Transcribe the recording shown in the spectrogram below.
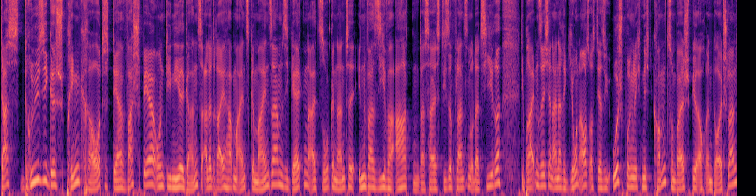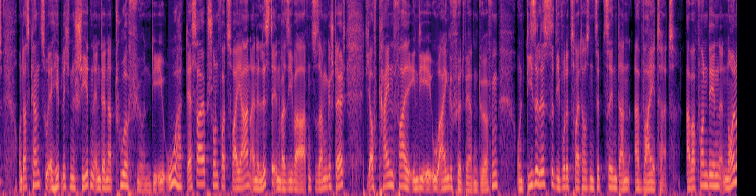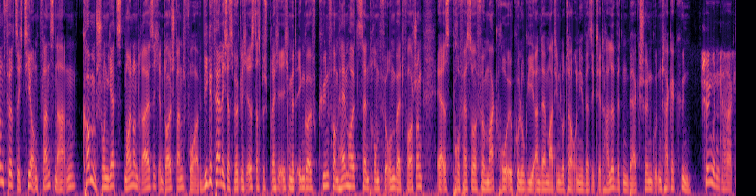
Das drüsige Springkraut, der Waschbär und die Nilgans, alle drei haben eins gemeinsam, sie gelten als sogenannte invasive Arten. Das heißt, diese Pflanzen oder Tiere, die breiten sich in einer Region aus, aus der sie ursprünglich nicht kommen, zum Beispiel auch in Deutschland. Und das kann zu erheblichen Schäden in der Natur führen. Die EU hat deshalb schon vor zwei Jahren eine Liste invasiver Arten zusammengestellt, die auf keinen Fall in die EU eingeführt werden dürfen. Und diese Liste, die wurde 2017 dann erweitert. Aber von den 49 Tier- und Pflanzenarten kommen schon jetzt 39 in Deutschland vor. Wie gefährlich das wirklich ist, das bespreche ich mit Ingolf Kühn vom Helmholtz-Zentrum für Umweltforschung. Er ist Professor für Makroökologie an der Martin-Luther-Universität Halle-Wittenberg. Schönen guten Tag, Herr Kühn. Schönen guten Tag.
